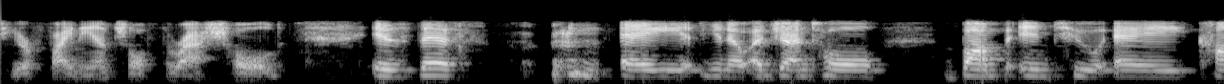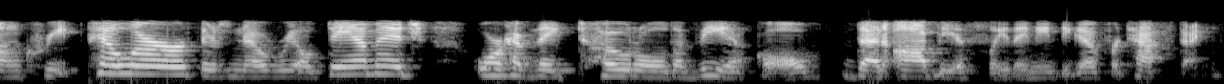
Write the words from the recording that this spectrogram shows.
to your financial threshold. Is this a you know a gentle bump into a concrete pillar, there's no real damage, or have they totaled a vehicle, then obviously they need to go for testing.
